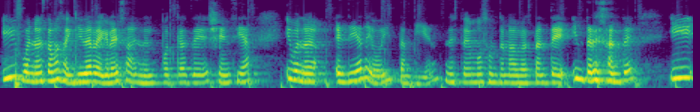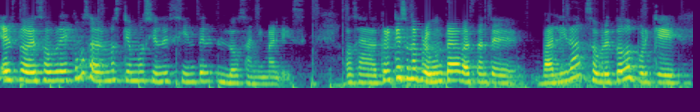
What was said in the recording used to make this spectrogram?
Y bueno, estamos aquí de regreso en el podcast de Ciencia. Y bueno, el día de hoy también les tenemos un tema bastante interesante. Y esto es sobre cómo sabemos qué emociones sienten los animales. O sea, creo que es una pregunta bastante válida, sobre todo porque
